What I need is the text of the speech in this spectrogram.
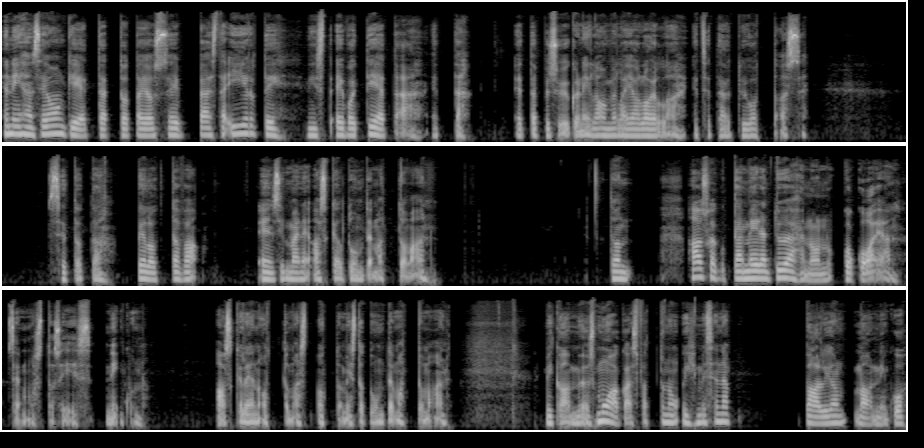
Ja niinhän se onkin, että tota, jos ei päästä irti, niin ei voi tietää, että, että pysyykö niillä omilla jaloillaan, että se täytyy ottaa se, se tota, pelottava ensimmäinen askel tuntemattomaan. Tuon hauska, kun tämä meidän työhän on koko ajan semmoista siis niin kuin askeleen ottamista tuntemattomaan, mikä on myös mua kasvattanut ihmisenä paljon. Mä oon niin kuin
